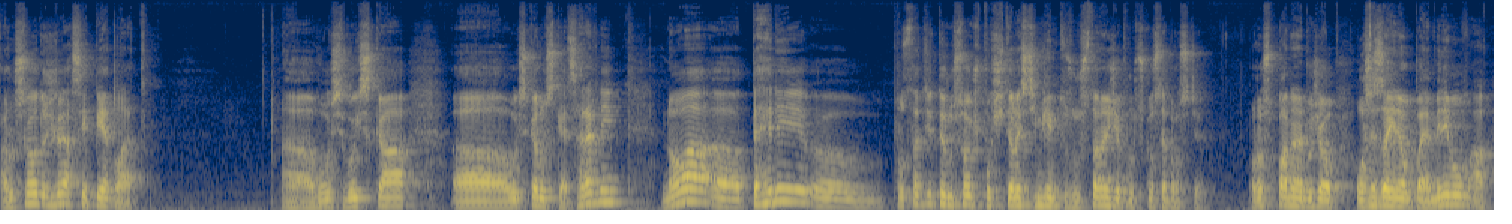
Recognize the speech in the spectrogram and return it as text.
A Rusy ho drželi asi pět let. Vojska, vojska ruské carevny. No a tehdy v podstatě ty Rusové už počítali s tím, že jim to zůstane, že Prusko se prostě rozpadne, nebo že ho ořezají na úplně minimum a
